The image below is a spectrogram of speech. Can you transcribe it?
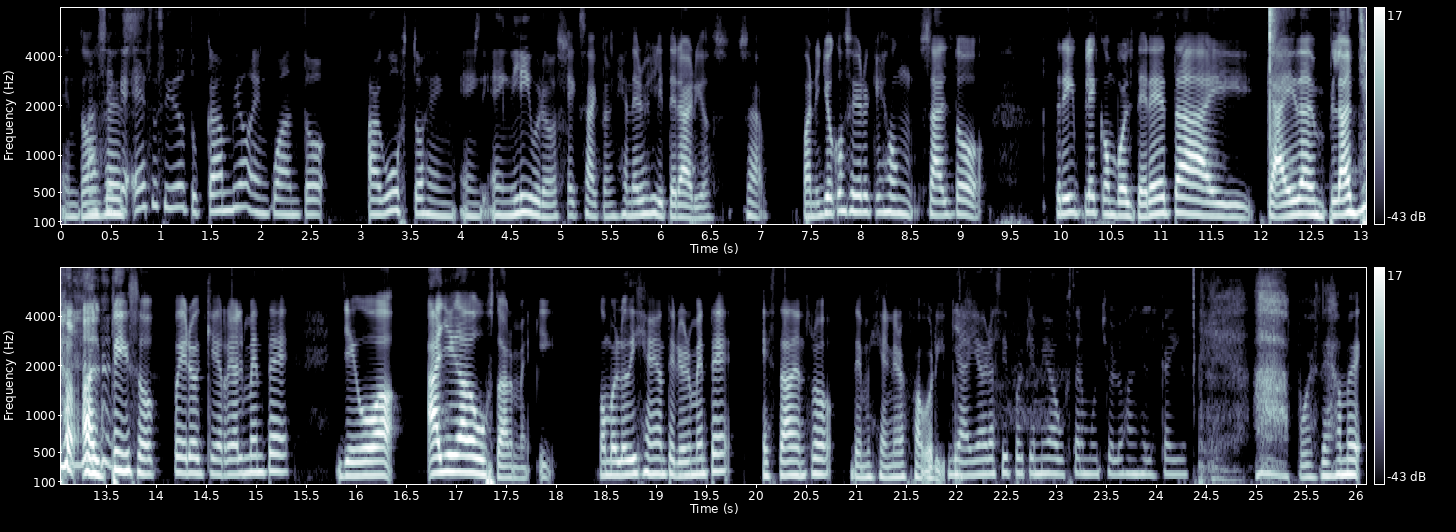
Entonces, Así que ese ha sido tu cambio en cuanto a gustos en, en, Sí. en libros. exacto, en géneros literarios. O sea, para, yo considero que es un salto triple con voltereta y caída en plancha al piso, pero que realmente llegó a, ha llegado a gustarme. Y como lo dije anteriormente, está dentro de mis géneros favoritos. Ya, y ahora sí, porque me iba a gustar mucho Los Ángeles Caídos. Ah, pues déjame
